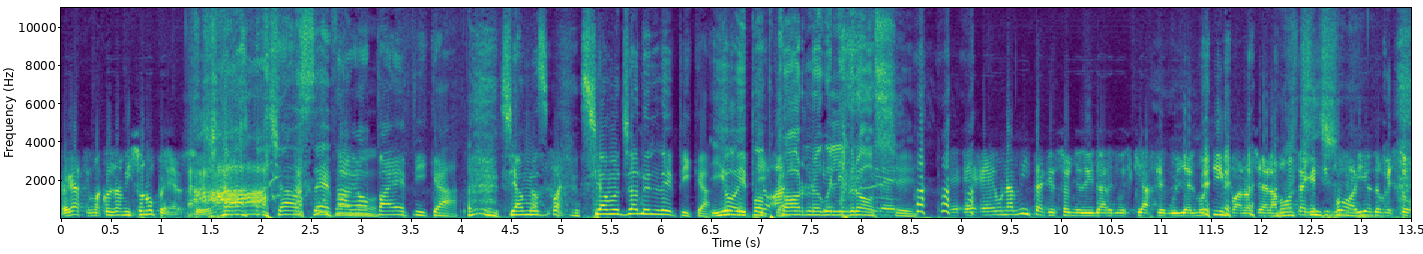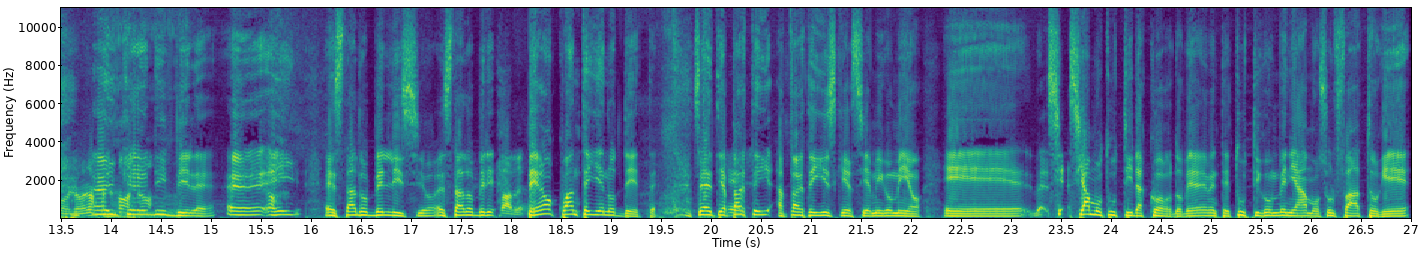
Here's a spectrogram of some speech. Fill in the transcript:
Ragazzi, ma cosa mi sono perso? Ah, ciao Stefano! Una roba epica! Siamo, siamo già nell'epica. Io ho i popcorn, no, quelli grossi. È, è, una vita che sogno di dare due schiaffi a Guglielmo Timpano. Cioè, la volta che si può, io dove sono? No? È incredibile. No, è, è, è, stato bellissimo. È stato bellissimo. Però, quante gliene ho dette? Senti, a eh. parte, a parte gli scherzi, amico mio, eh, siamo tutti d'accordo, veramente tutti conveniamo sul fatto che.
